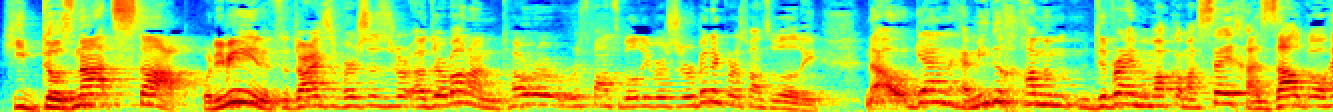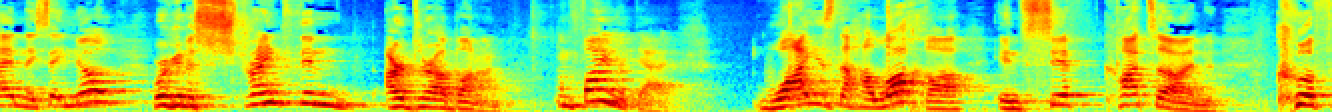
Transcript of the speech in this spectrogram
he does not stop. What do you mean? It's a daraisa versus a derbanan, Torah responsibility versus rabbinic responsibility. Now, again, Chazal go ahead and they say, no, we're going to strengthen our derabanan. I'm fine with that. Why is the halacha in Sif Katan Kuf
